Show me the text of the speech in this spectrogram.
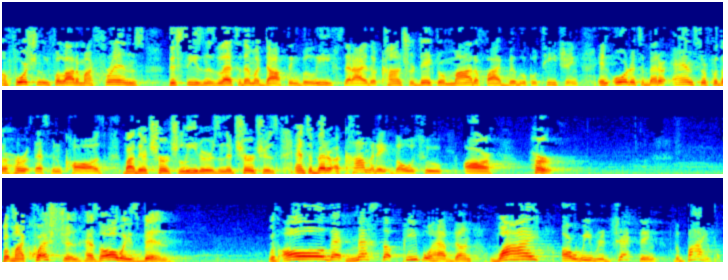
Unfortunately, for a lot of my friends, this season has led to them adopting beliefs that either contradict or modify biblical teaching in order to better answer for the hurt that's been caused by their church leaders and their churches and to better accommodate those who are hurt. But my question has always been, with all that messed up people have done, why are we rejecting the Bible?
